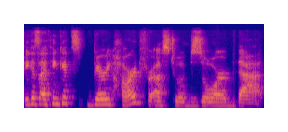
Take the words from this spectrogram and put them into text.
because I think it's very hard for us to absorb that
